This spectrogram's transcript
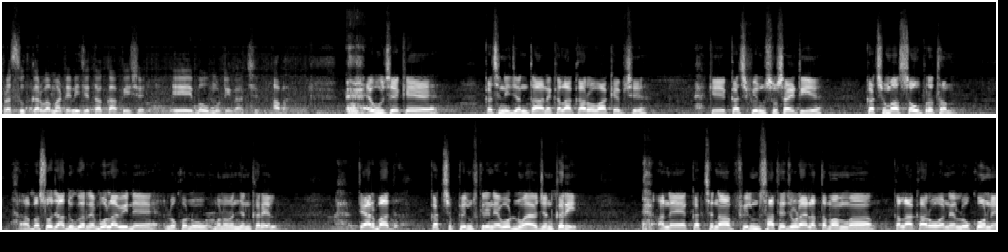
પ્રસ્તુત કરવા માટેની જે તક આપી છે, એ બહુ મોટી વાત છે. આભાર. એવું છે કે કચ્છની જનતા અને કલાકારો વાકેફ છે કે કચ્છ ફિલ્મ સોસાયટીએ કચ્છમાં સૌ પ્રથમ બસો જાદુગરને બોલાવીને લોકોનું મનોરંજન કરેલ. ત્યારબાદ કચ્છ ફિલ્મ સ્ક્રીન એવોર્ડનું આયોજન કરી અને કચ્છના ફિલ્મ સાથે જોડાયેલા તમામ કલાકારો અને લોકોને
